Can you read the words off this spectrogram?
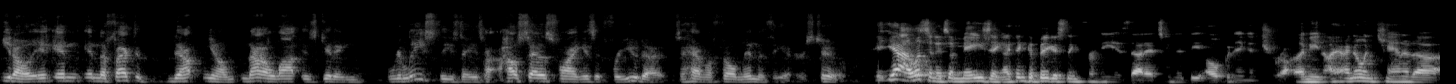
you know, in in the fact that not you know not a lot is getting released these days, how, how satisfying is it for you to to have a film in the theaters too? Yeah, listen, it's amazing. I think the biggest thing for me is that it's going to be opening in Toronto. I mean, I, I know in Canada,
